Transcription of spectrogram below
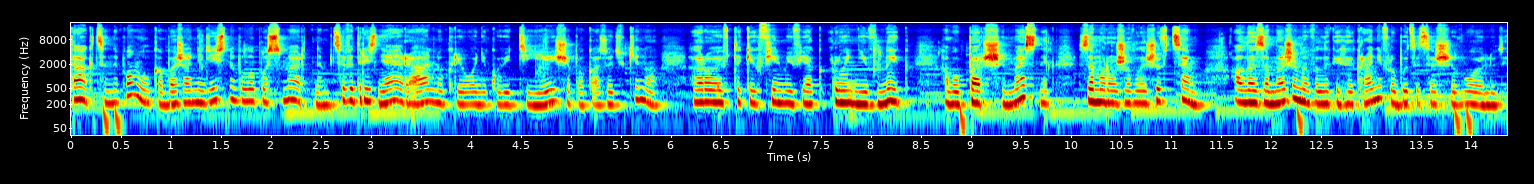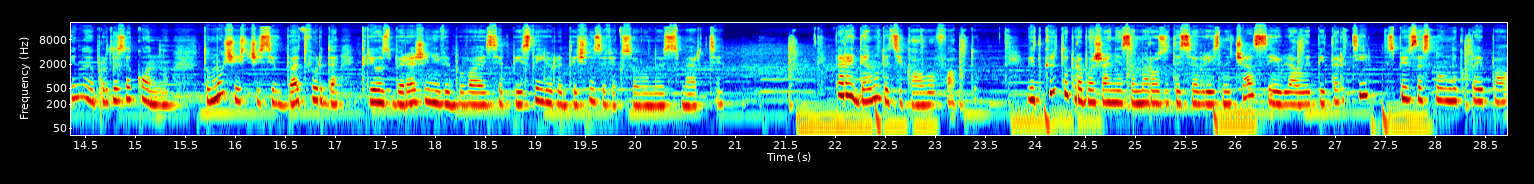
Так, це не помилка, бажання дійсно було посмертним. Це відрізняє реальну кріоніку від тієї, що показують в кіно. Героїв таких фільмів, як Руйнівник або Перший месник, заморожували живцем, але за межами великих екранів робити це живою людиною протизаконно, тому що з часів Бетфорда кріозбереження відбувається після юридично зафіксованої смерті. Перейдемо до цікавого факту. Відкрито про бажання заморозитися в різний час заявляли Пітер Тіль, співзасновник PayPal,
